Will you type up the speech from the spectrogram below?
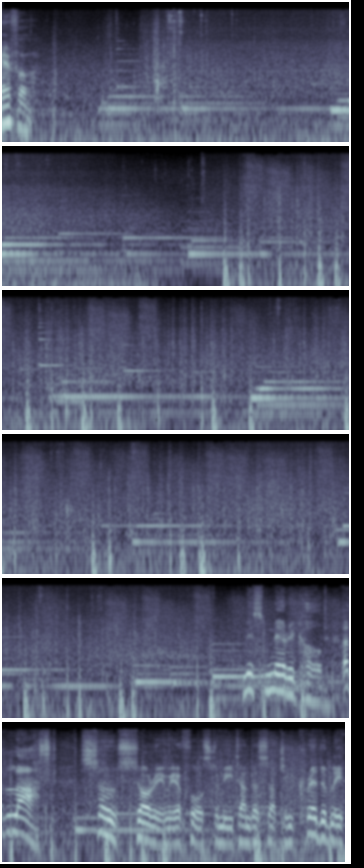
Careful. Miss Marigold, at last! So sorry we are forced to meet under such incredibly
